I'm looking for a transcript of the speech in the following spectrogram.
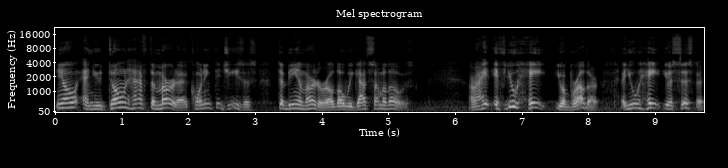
You know, and you don't have to murder, according to Jesus, to be a murderer, although we got some of those. All right? If you hate your brother, and you hate your sister,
